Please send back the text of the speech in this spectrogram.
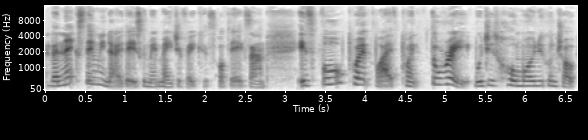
The next thing we know that is going to be a major focus of the exam is 4.5.3, which is hormonal control.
